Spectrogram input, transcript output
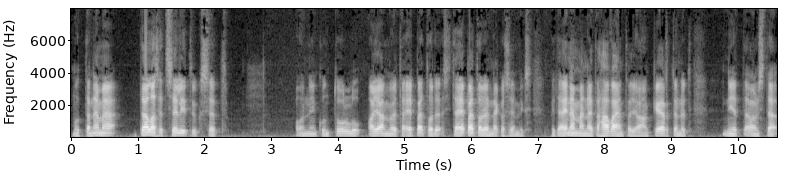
Mutta nämä tällaiset selitykset on niin kuin tullut ajan myötä epätode, sitä epätodennäköisemmiksi, mitä enemmän näitä havaintoja on kertynyt, niin että on sitä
